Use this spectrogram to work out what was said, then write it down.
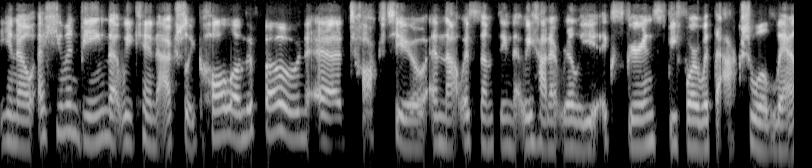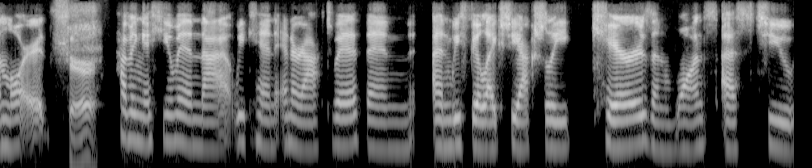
you know, a human being that we can actually call on the phone and talk to. And that was something that we hadn't really experienced before with the actual landlords. Sure. Having a human that we can interact with and and we feel like she actually cares and wants us to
